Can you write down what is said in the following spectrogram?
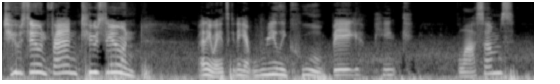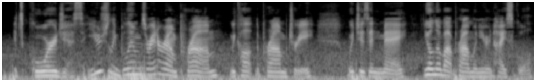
Too soon, friend, too soon. Anyway, it's gonna get really cool, big pink blossoms. It's gorgeous. It usually blooms right around prom. We call it the prom tree, which is in May. You'll know about prom when you're in high school.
